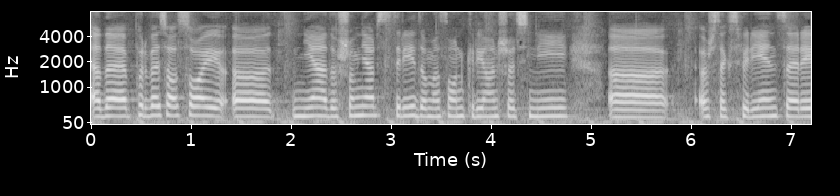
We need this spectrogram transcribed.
Edhe përveç asaj, njeh edhe shumë njerëz të ri, do me thonë krijon shoqni, është eksperiencë e re,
